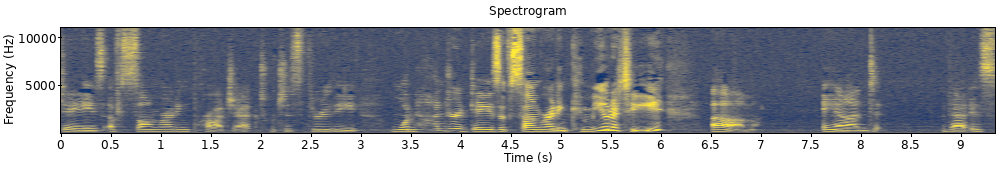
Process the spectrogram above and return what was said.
Days of Songwriting Project, which is through the 100 Days of Songwriting community. Um, and that is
